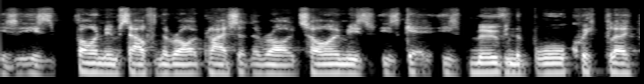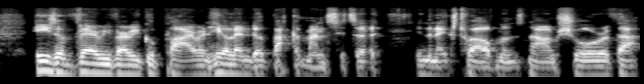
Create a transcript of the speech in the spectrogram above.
He's, he's finding himself in the right place at the right time. He's he's get, he's moving the ball quickly. He's a very very good player, and he'll end up back at Man City in the next twelve months. Now I'm sure of that.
